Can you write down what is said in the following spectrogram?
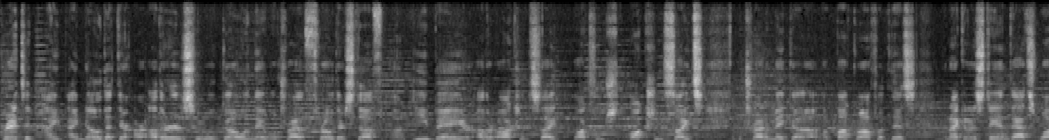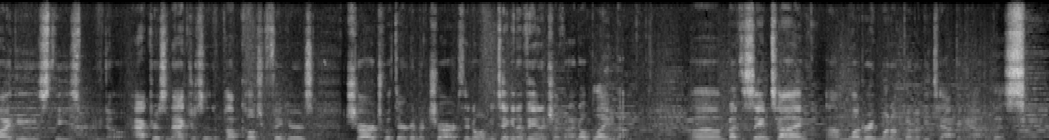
Granted, I, I know that there are others who will go and they will try to throw their stuff on eBay or other auction site auction, auction sites to try to make a, a buck off of this. And I can understand that's why these these you know actors and actresses and pop culture figures charge what they're going to charge. They don't want to be taken advantage of, and I don't blame them. Um, but at the same time, I'm wondering when I'm going to be tapping out of this.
